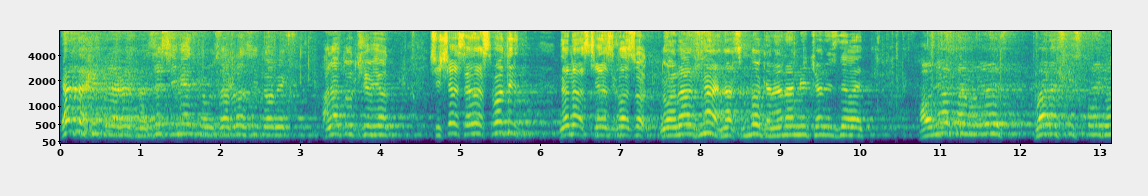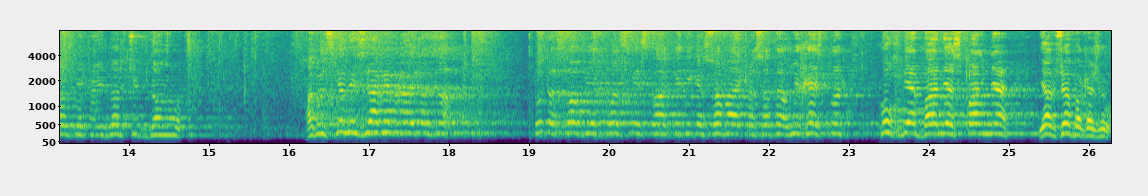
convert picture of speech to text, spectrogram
Это хитрая ведьма. Здесь имеет конусообразный домик. Она тут живет. Сейчас она смотрит на нас через глазок. Но она одна, нас много, она нам ничего не сделает. А у нее там у нее есть варочки с перегородкой, коридорчик к дому. А Брускин нельзя выбрать зал. Тут особые плоские сталактитики, особая красота. У них есть тут кухня, баня, спальня. Я все покажу.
